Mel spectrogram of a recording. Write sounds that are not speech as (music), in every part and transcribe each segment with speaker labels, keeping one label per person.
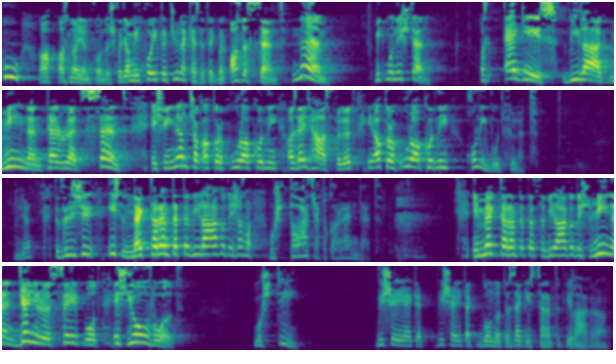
Speaker 1: hú, az nagyon fontos. Vagy ami folyik a gyülekezetekben, az a szent. Nem. Mit mond Isten? Az egész világ, minden terület szent. És én nem csak akarok uralkodni az egyház fölött, én akarok uralkodni Hollywood fölött. Igen? Tehát ez is, Isten megteremtette a világot, és azt mondja, most tartjátok a rendet. Én megteremtettem ezt a világot, és minden gyönyörű, szép volt, és jó volt. Most ti viseljétek gondot az egész teremtett világra.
